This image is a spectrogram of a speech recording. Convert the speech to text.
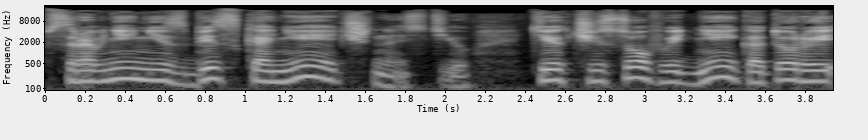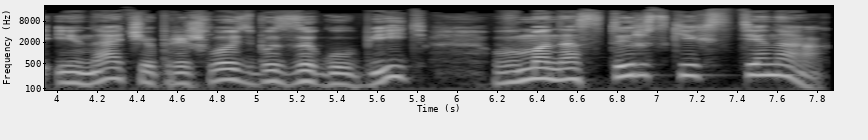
в сравнении с бесконечностью тех часов и дней, которые иначе пришлось бы загубить в монастырских стенах?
